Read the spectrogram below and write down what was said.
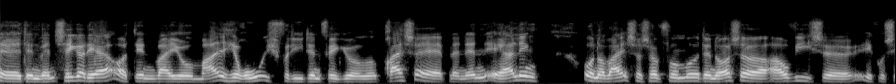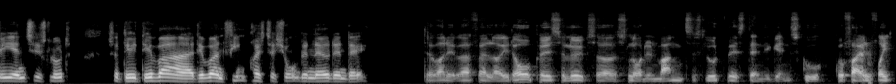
Øh, den vandt sikkert, er, og den var jo meget heroisk, fordi den fik jo pres af blandt andet Erling undervejs, og så formåede den også at afvise øh, EKC ind til slut. Så det, det, var, det var en fin præstation, den lavede den dag. Det var det i hvert fald, og i et overpæse løb, så slår den mange til slut, hvis den igen skulle gå fejlfri.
